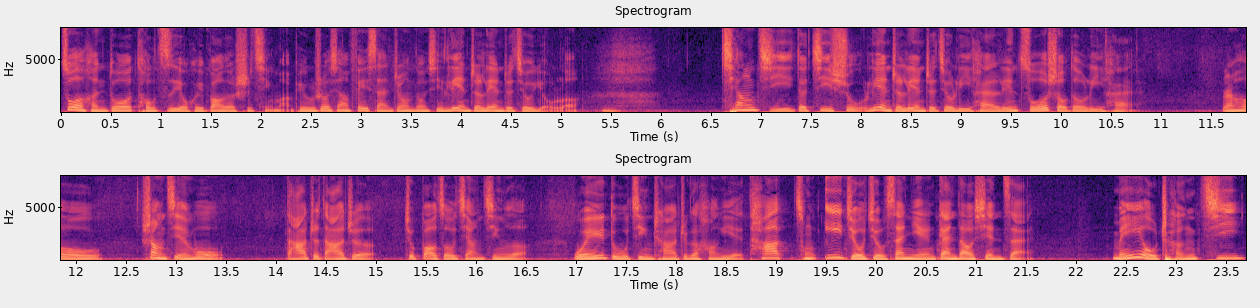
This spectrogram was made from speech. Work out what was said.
做很多投资有回报的事情嘛，比如说像飞伞这种东西，练着练着就有了。枪击的技术练着练着就厉害了，连左手都厉害，然后。上节目，答着答着就抱走奖金了。唯独警察这个行业，他从一九九三年干到现在，没有成绩，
